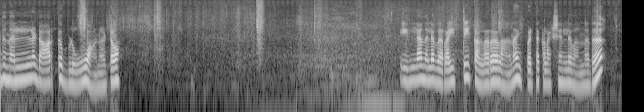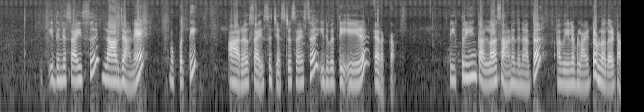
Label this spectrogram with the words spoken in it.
ഇത് നല്ല ഡാർക്ക് ബ്ലൂ ആണ് കേട്ടോ. എല്ലാം നല്ല വെറൈറ്റി കളറുകളാണ് ഇപ്പോഴത്തെ കളക്ഷനിൽ വന്നത്. ഇതിന്റെ സൈസ് ലാർജ് ആണേ. മുപ്പത്തി ആറ് സൈസ് ചെസ്റ്റ് സൈസ് ഇരുപത്തി ഏഴ് ഇറക്കം ഇത്രയും കളേഴ്സാണ് ഇതിനകത്ത് അവൈലബിൾ ആയിട്ടുള്ളത് കേട്ടോ.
